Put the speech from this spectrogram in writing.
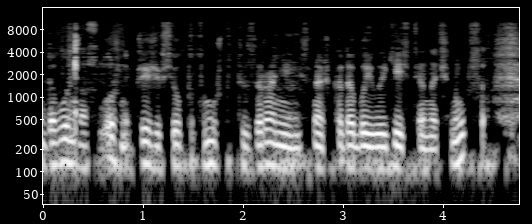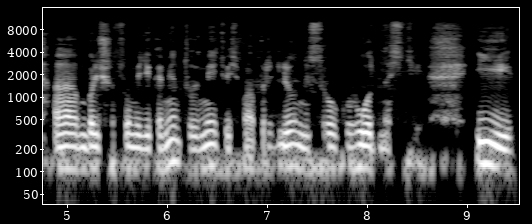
довольно сложный, прежде всего потому, что ты заранее не знаешь, когда боевые действия начнутся, а большинство медикаментов имеет весьма определенный срок годности. И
